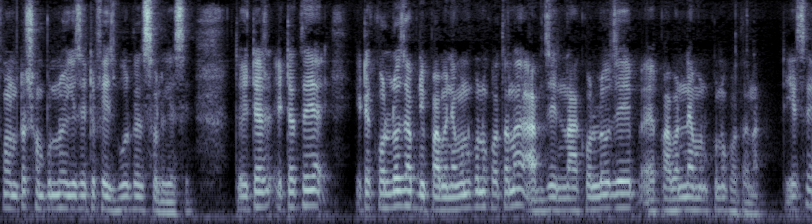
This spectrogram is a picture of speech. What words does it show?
ফর্মটা সম্পূর্ণ হয়ে গেছে, এটা ফেসবুকের কাছে চলে গেছে। তো এটা এটাতে, এটা করলেও যে আপনি পাবেন এমন কোনো কথা না, আর যে না করলেও যে পাবেন না এমন কোনো কথা না, ঠিক আছে?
